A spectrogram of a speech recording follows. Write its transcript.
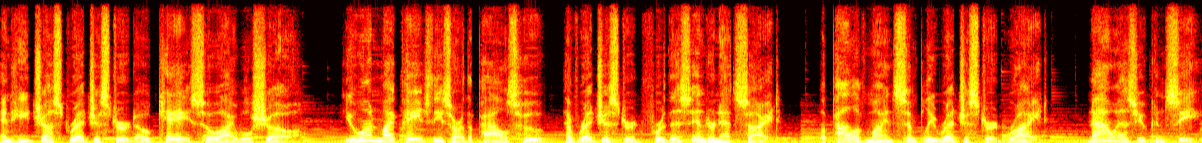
and he just registered okay so I will show you on my page these are the pals who have registered for this internet site. A pal of mine simply registered right. Now as you can see,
